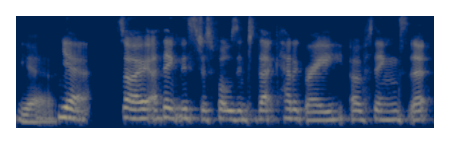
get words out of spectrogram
yeah. Yeah. So i think this just falls into that category of things that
